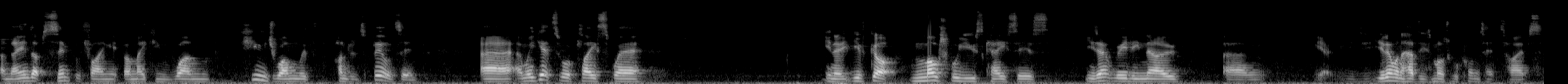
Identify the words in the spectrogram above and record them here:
and they end up simplifying it by making one huge one with hundreds of fields in. Uh, and we get to a place where you know, you've got multiple use cases. You don't really know, um, you, know, you don't want to have these multiple content types.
